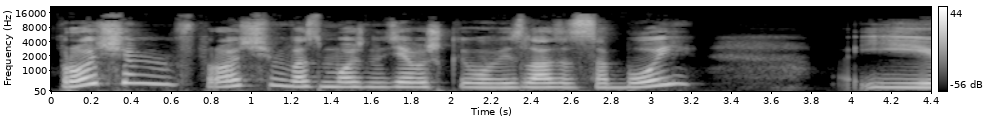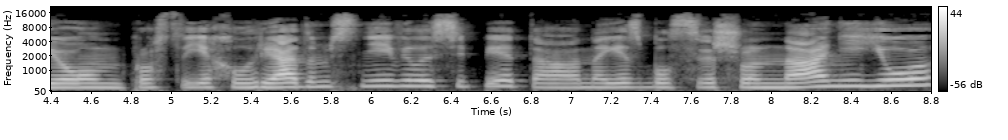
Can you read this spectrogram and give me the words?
Впрочем, впрочем, возможно, девушка его везла за собой, и он просто ехал рядом с ней велосипед, а наезд был совершен на нее,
